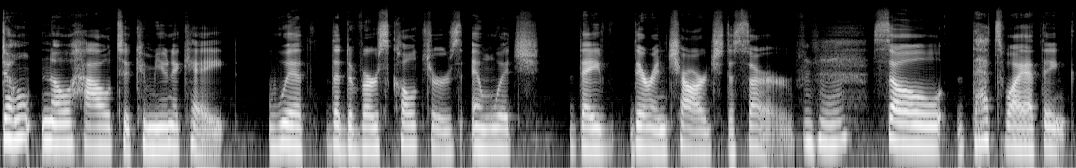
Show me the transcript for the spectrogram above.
don't know how to communicate with the diverse cultures in which they they're in charge to serve. So that's why I think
